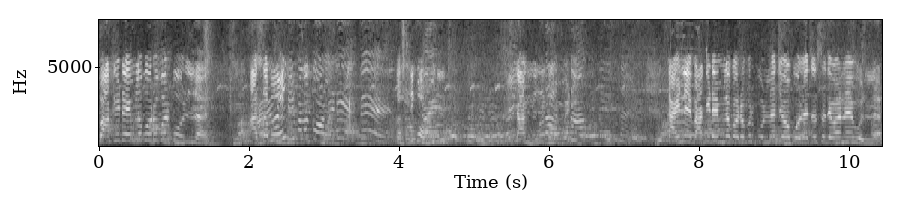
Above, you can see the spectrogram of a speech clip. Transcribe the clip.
बाकी टाइमला बरोबर बोलणार. आता बोल. कसली कॉमेडी तुझी कॉमेडी काही नाही बाकी टाइमला बरोबर बोलणार. जेव्हा बोलायचं असतं तेव्हा नाही बोलणार.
